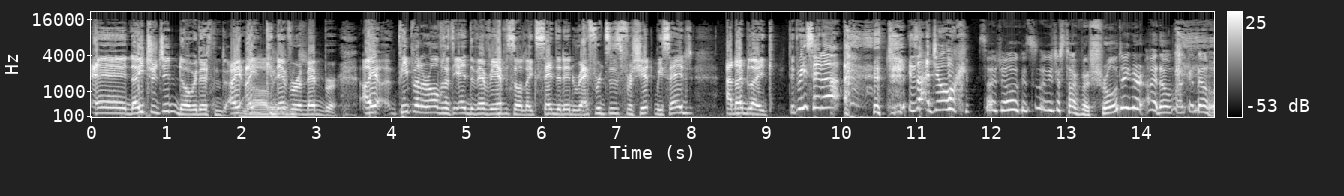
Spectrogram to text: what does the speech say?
Uh, nitrogen? No, we didn't. I, I can never didn't. remember. I people are always at the end of every episode like sending in references for shit we said, and I'm like, did we say that? Is that a joke? Is that a joke? Are we just talking about Schrodinger? I don't fucking know.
